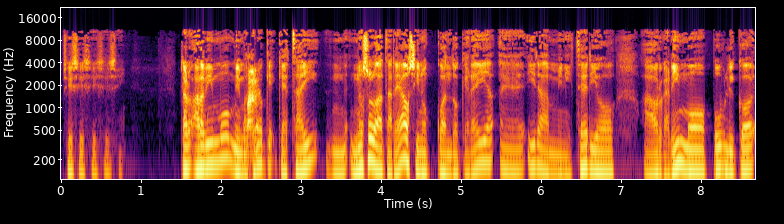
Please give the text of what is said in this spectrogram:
Sí, sí, sí, sí, sí. Claro, ahora mismo me imagino Vale. que, que estáis no solo atareados, sino cuando queréis eh, ir a ministerios, a organismos públicos,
